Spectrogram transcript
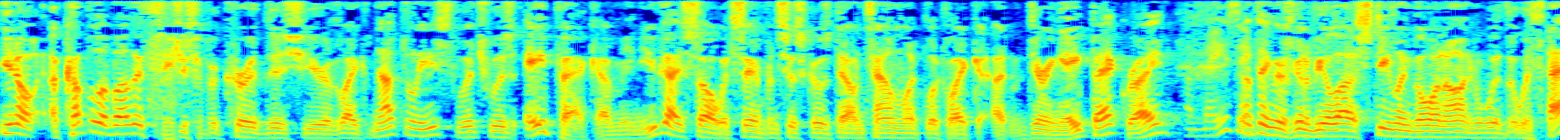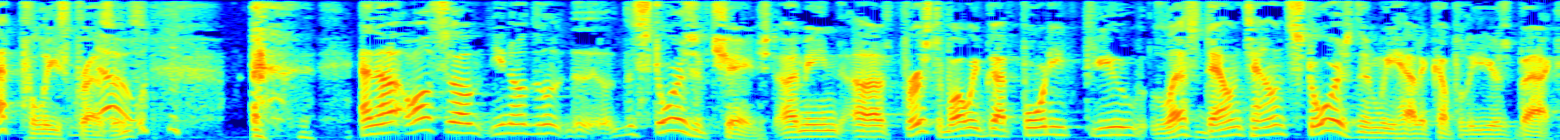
You know, a couple of other things have occurred this year, like not the least, which was APEC. I mean, you guys saw what San Francisco's downtown look look like uh, during APEC, right? Amazing. I don't think there's going to be a lot of stealing going on with with that police presence. No. And uh, also, you know, the, the, stores have changed. I mean, uh, first of all, we've got 40 few less downtown stores than we had a couple of years back,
